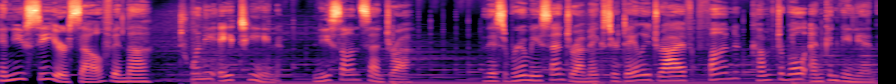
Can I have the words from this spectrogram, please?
Can you see yourself in the 2018 Nissan Sentra? This roomy Sentra makes your daily drive fun, comfortable, and convenient.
